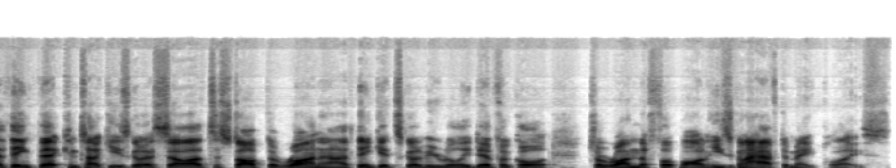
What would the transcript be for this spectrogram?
I think that Kentucky is going to sell out to stop the run, and I think it's going to be really difficult to run the football, and he's going to have to make plays.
